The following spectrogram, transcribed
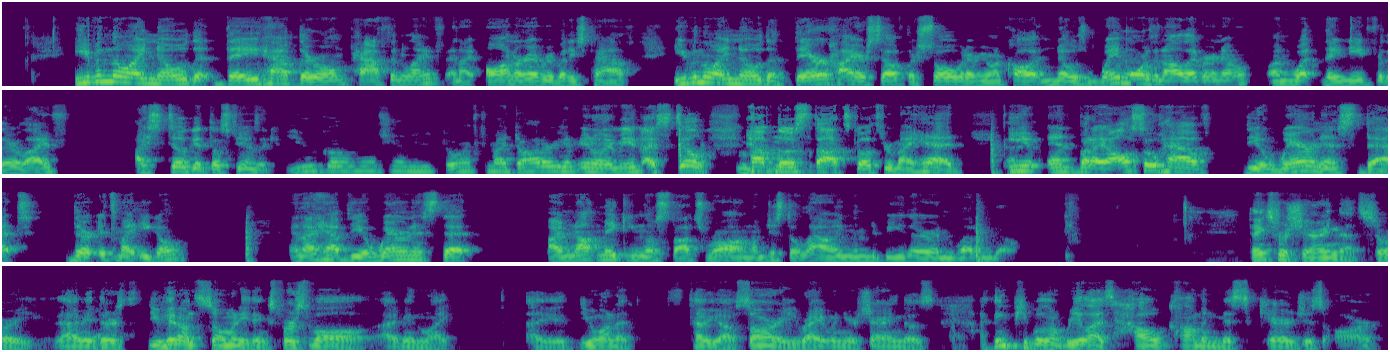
even though I know that they have their own path in life and I honor everybody's path, even though I know that their higher self, their soul, whatever you want to call it, knows way more than I'll ever know on what they need for their life, I still get those feelings like, if you go, you go after my daughter, you know what I mean? I still mm-hmm. have those thoughts go through my head. And, but I also have the awareness that there, it's my ego. And I have the awareness that I'm not making those thoughts wrong. I'm just allowing them to be there and let them go. Thanks for sharing that story. I mean, yeah. there's you hit on so many things. First of all, I mean, like, I you want to tell you how sorry, right? When you're sharing those, I think people don't realize how common miscarriages are.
